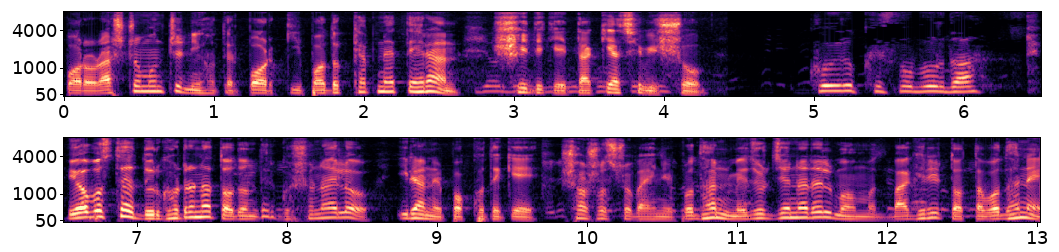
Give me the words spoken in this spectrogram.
পররাষ্ট্রমন্ত্রী নিহতের পর কি পদক্ষেপ নেয় তেহরান? সেদিকেই তাকিয়ে আছে বিশ্ব। Kuyruk kısmı এই অবস্থায় দুর্ঘটনা তদন্তের ঘোষণা এলো ইরানের পক্ষ থেকে। সশস্ত্র বাহিনীর প্রধান মেজর জেনারেল মোহাম্মদ বাঘেরির তত্ত্বাবধানে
